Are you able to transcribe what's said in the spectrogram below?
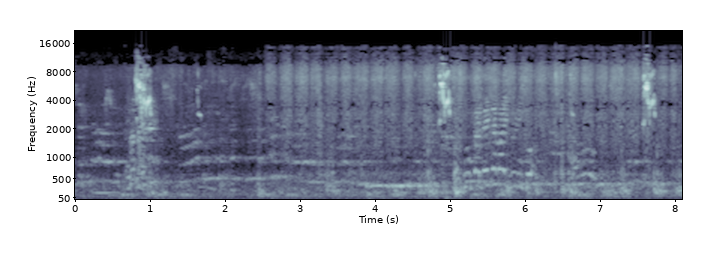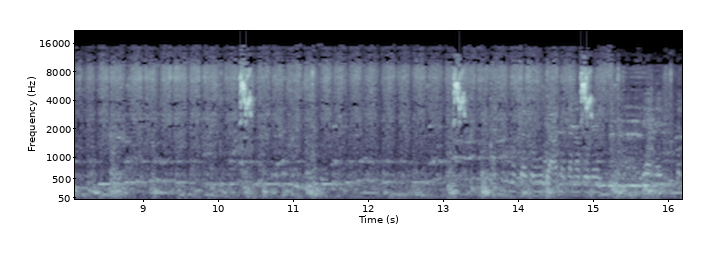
Apa? Suka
